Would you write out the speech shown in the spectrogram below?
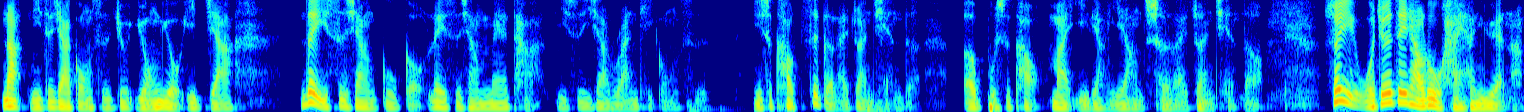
那你这家公司就拥有一家类似像 Google、类似像 Meta，你是一家软体公司，你是靠这个来赚钱的，而不是靠卖一辆一辆车来赚钱的。所以我觉得这条路还很远啊。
